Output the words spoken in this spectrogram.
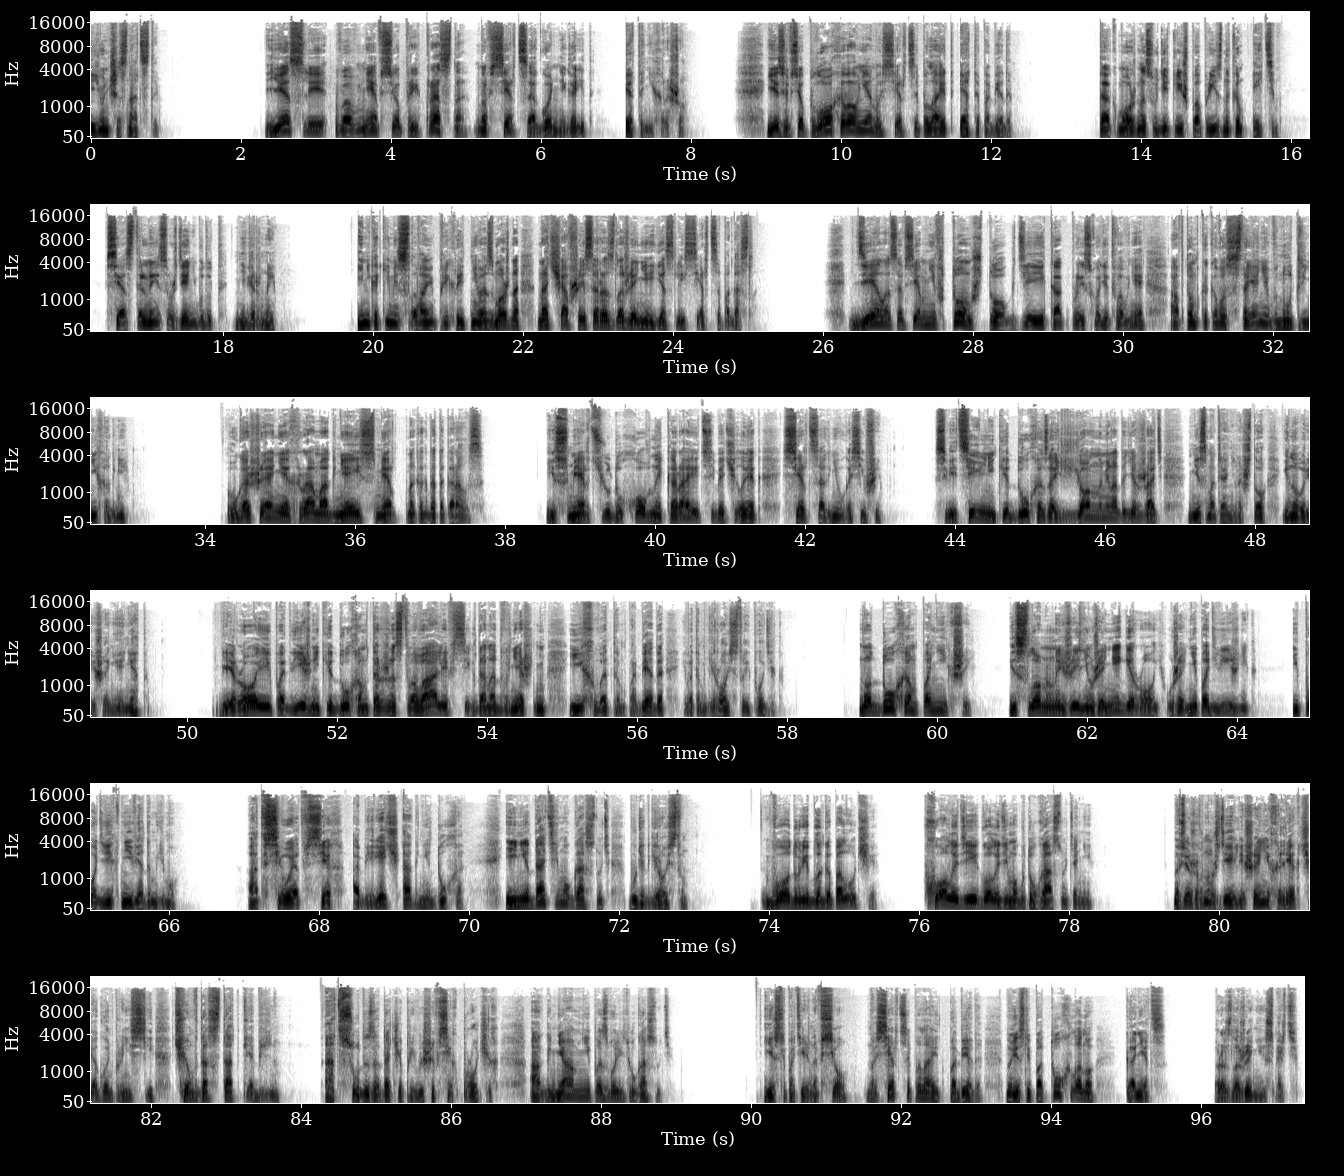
Июнь 16. Если вовне все прекрасно, но в сердце огонь не горит, это нехорошо. Если все плохо вовне, но сердце пылает, это победа. Так можно судить лишь по признакам этим. Все остальные суждения будут неверны. И никакими словами прикрыть невозможно начавшееся разложение, если сердце погасло. Дело совсем не в том, что, где и как происходит вовне, а в том, каково состояние внутренних огней. Угошение храма огней смертно когда-то каралось, и смертью духовной карает себя человек, сердце огнеугасивший. Светильники духа зажженными надо держать, несмотря ни на что, иного решения нет. Герои и подвижники духом торжествовали всегда над внешним, их в этом победа, и в этом геройство и подвиг. Но духом поникший и сломленной жизни уже не герой, уже не подвижник, и подвиг неведом ему. От всего и от всех оберечь огни духа и не дать ему гаснуть будет геройством. Воду и благополучие, в холоде и голоде могут угаснуть они, но все же в нужде и лишениях легче огонь пронести, чем в достатке обильном. Отсюда задача превыше всех прочих — огням не позволить угаснуть. Если потеряно все, но сердце пылает победа, но если потухло оно — конец, разложение и смерть.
